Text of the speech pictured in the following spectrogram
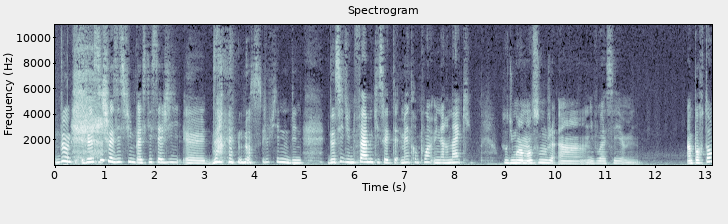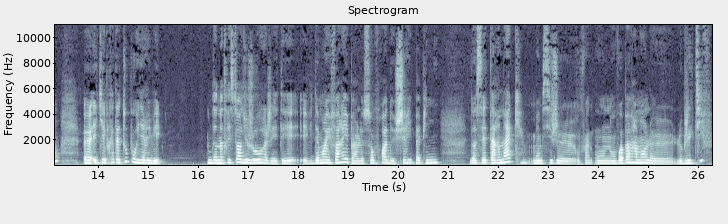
Donc, j'ai aussi choisi ce film parce qu'il s'agit euh, dans ce film d'une aussi d'une femme qui souhaite mettre au point une arnaque, ou du moins un mensonge à un niveau assez euh, important, euh, et qui est prête à tout pour y arriver. Dans notre histoire du jour, j'ai été évidemment effarée par le sang-froid de Chéri Papini dans cette arnaque, même si je, enfin, on n'en voit pas vraiment l'objectif.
